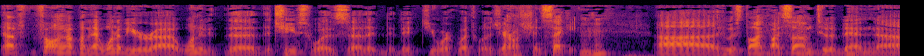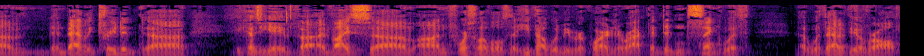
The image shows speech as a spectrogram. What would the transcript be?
Uh, following up on that, one of your uh, one of the the chiefs was uh, that, that you work with was General Shinseki, mm-hmm. Uh, who was thought by some to have been um, been badly treated uh, because he gave advice on force levels that he thought would be required in Iraq that didn't sync with with that of the overall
